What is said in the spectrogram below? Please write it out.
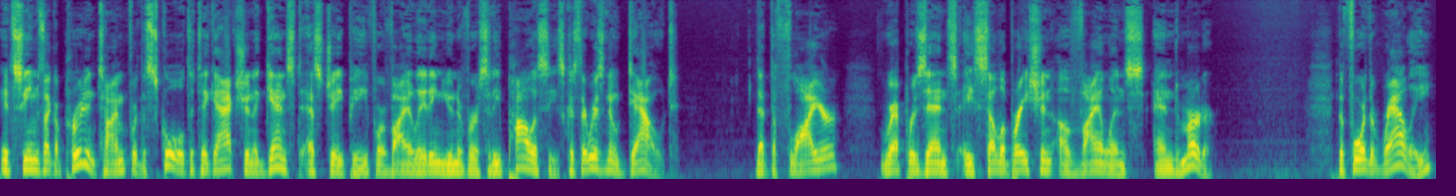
it seems like a prudent time for the school to take action against SJP for violating university policies, because there is no doubt that the flyer represents a celebration of violence and murder. Before the rally,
